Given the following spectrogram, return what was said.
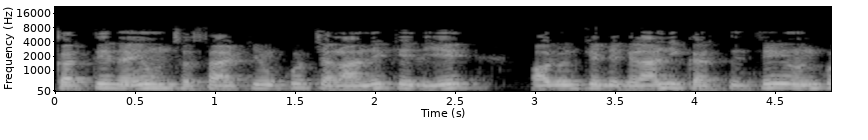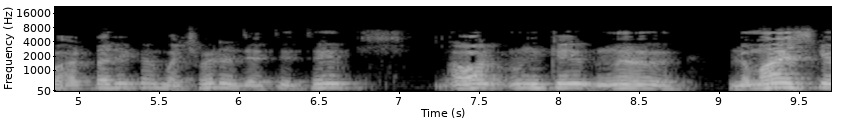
کرتی رہیں ان سوسائٹیوں کو چلانے کے لیے اور ان کی نگرانی کرتی تھیں، ان کو ہر طرح کے مشورے دیتی تھیں اور ان کے، نمائش کے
